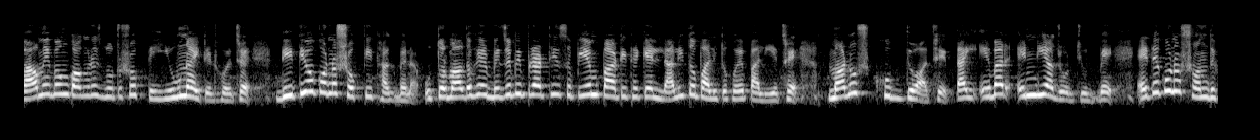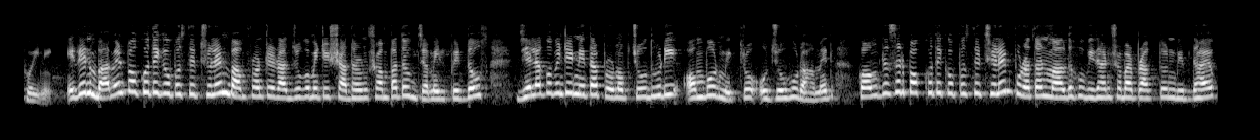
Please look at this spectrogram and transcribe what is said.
বাম এবং কংগ্রেস দুটো শক্তি ইউনাইটেড হয়েছে। দ্বিতীয় কোনো শক্তি থাকবে না। উত্তর মালদহের বিজেপি প্রার্থী সিপিএম পার্টি থেকে লালিত পালিত হয়ে পালিয়েছে। মানুষ ক্ষুব্ধ আছে, তাই এবার ইন্ডিয়া জোট জুটবে। এতে কোনো সন্দেহই নেই। এদিন বামের পক্ষ থেকে উপস্থিত ছিলেন বামফ্রন্টের রাজ্য কমিটির সাধারণ সম্পাদক জামিল ফিরদৌস, জেলা কমিটির নেতা প্রণব চৌধুরী, অম্বর মিত্র ও জহুর আহমেদ, কংগ্রেসের পক্ষ থেকে উপস্থিত ছিলেন পুরাতন মালদহ বিধানসভার প্রাক্তন বিধায়ক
